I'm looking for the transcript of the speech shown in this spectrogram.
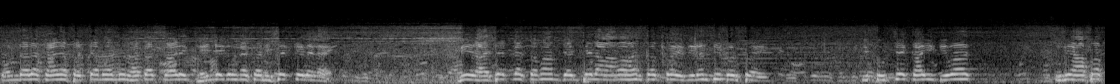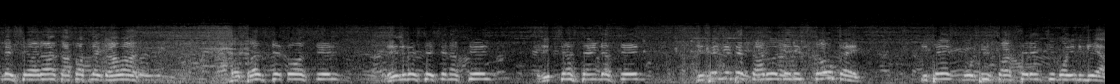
तोंडाला काळ्या पट्ट्या बांधून हातात काळे झेंडे घेऊन याचा निषेध केलेला आहे. मी राज्यातल्या तमाम जनतेला आवाहन करतोय विनंती करतोय की पुढचे काही दिवस तुम्ही आपापल्या शहरात आपापल्या गावात मग बस डेपो असतील रेल्वे स्टेशन असतील रिक्षा स्टँड असतील जिथे जिथे सार्वजनिक चौक आहेत तिथे एक मोठी स्वास्थ्यांची मोहीम घ्या.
